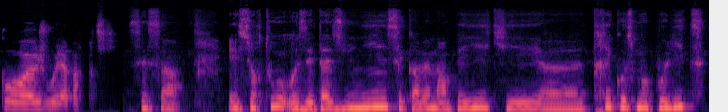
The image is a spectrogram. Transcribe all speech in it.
pour jouer la partie. C'est ça. Et surtout aux États-Unis, c'est quand même un pays qui est très cosmopolite.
